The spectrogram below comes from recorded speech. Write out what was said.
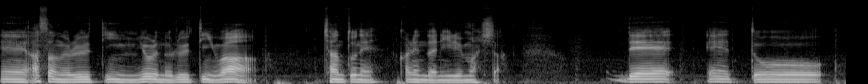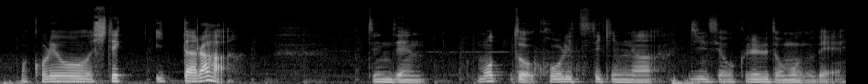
えー、朝のルーティン夜のルーティンはちゃんとねカレンダーに入れました。でえー、っとこれをしていったら全然もっと効率的な人生を送れると思うので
